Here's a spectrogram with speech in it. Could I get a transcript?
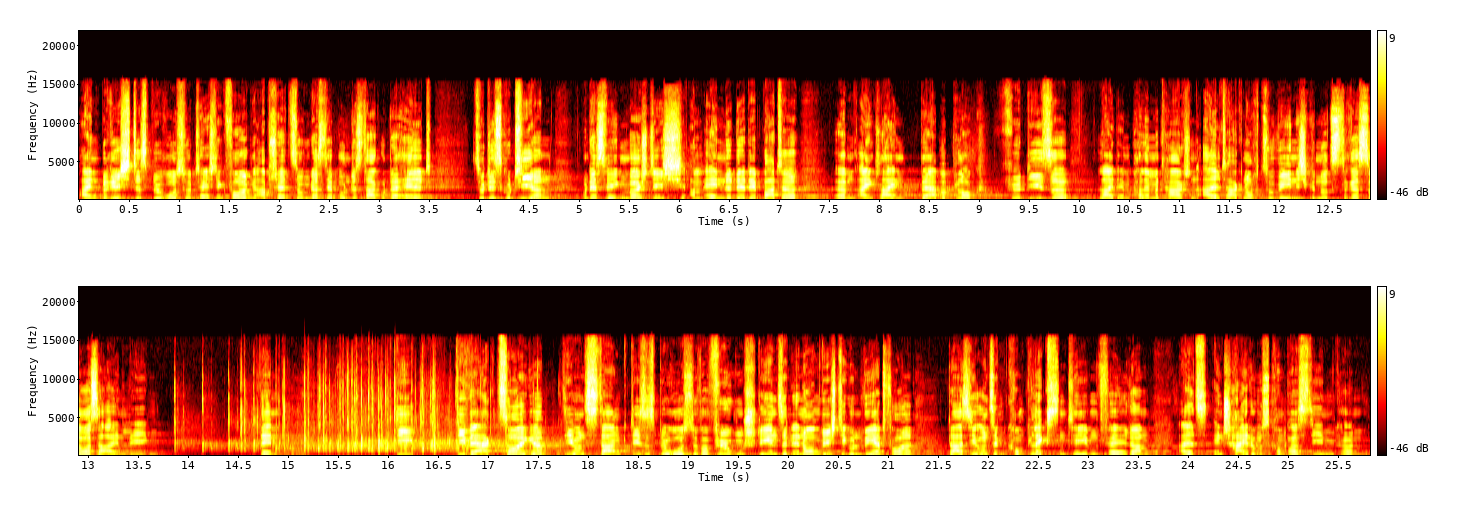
einen Bericht des Büros für Technikfolgenabschätzung, das der Bundestag unterhält, zu diskutieren. Und deswegen möchte ich am Ende der Debatte ähm, einen kleinen Werbeblock für diese leider im parlamentarischen Alltag noch zu wenig genutzte Ressource einlegen. Denn die, die Werkzeuge, die uns dank dieses Büros zur Verfügung stehen, sind enorm wichtig und wertvoll da sie uns in komplexen Themenfeldern als Entscheidungskompass dienen können.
